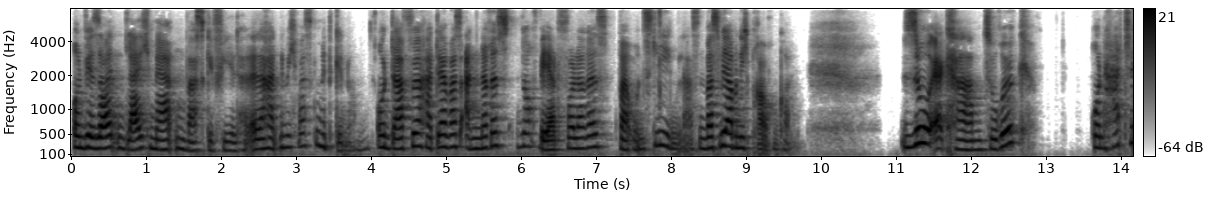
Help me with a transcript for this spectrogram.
Und wir sollten gleich merken, was gefehlt hat. Er hat nämlich was mitgenommen. Und dafür hat er was anderes, noch wertvolleres bei uns liegen lassen, was wir aber nicht brauchen konnten. So, er kam zurück und hatte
